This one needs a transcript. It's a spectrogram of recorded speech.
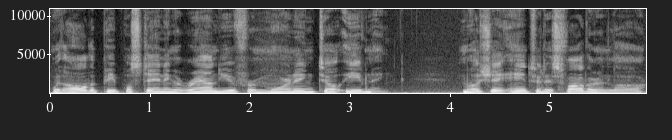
with all the people standing around you from morning till evening? Moshe answered his father in law,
